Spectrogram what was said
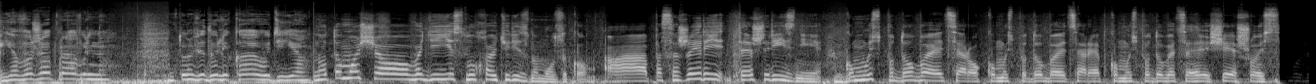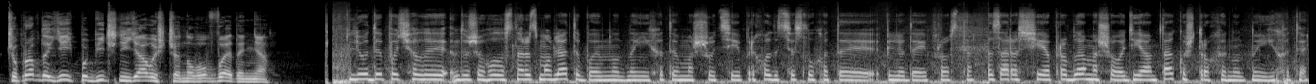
Я вважаю правильно. То відволікає водія. Ну тому що водії слухають різну музику, а пасажири теж різні. Комусь подобається рок, комусь подобається реп, комусь подобається ще щось. Щоправда, є й побічні явища нововведення. Люди почали дуже голосно розмовляти, бо їм нудно їхати в маршрутці, і приходиться слухати людей просто. Зараз ще є проблема, що водіям також трохи нудно їхати,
